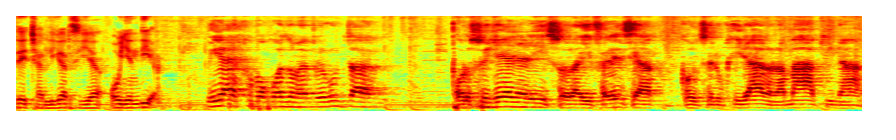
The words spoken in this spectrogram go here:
de Charlie García hoy en día? Mira, es como cuando me preguntan por sui generis o la diferencia con Cerú Girano, la máquina.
